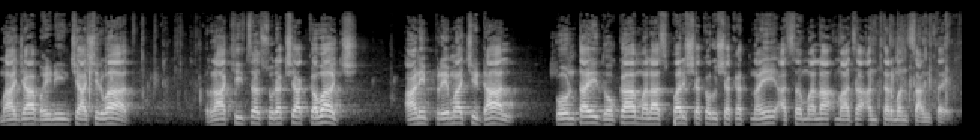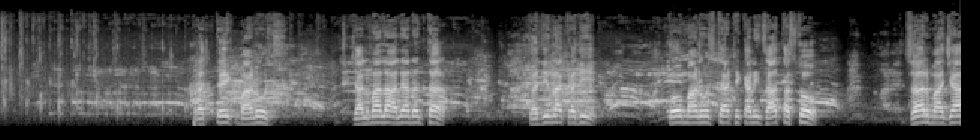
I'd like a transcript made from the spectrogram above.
माझ्या बहिणींचे आशीर्वाद राखीचं सुरक्षा कवच आणि प्रेमाची ढाल कोणताही धोका मला स्पर्श करू शकत नाही असं मला माझं अंतर्मन सांगतंय. प्रत्येक माणूस जन्माला आल्यानंतर कधी ना कधी तो माणूस त्या ठिकाणी जात असतो. जर माझ्या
